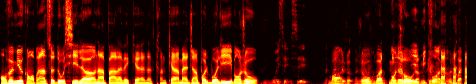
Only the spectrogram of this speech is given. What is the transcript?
On veut mieux comprendre ce dossier-là. On en parle avec euh, notre chroniqueur, Jean-Paul Boilly. Bonjour. Oui, c'est Bon, j'ouvre votre micro. On a le micro encore une fois.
